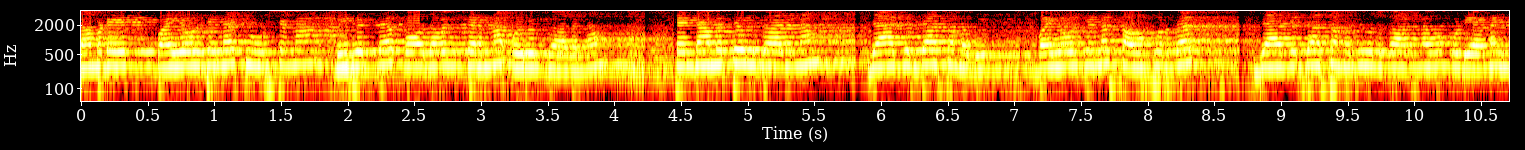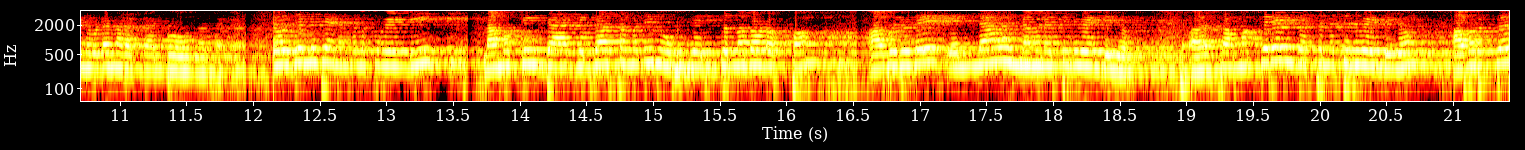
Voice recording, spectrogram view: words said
നമ്മുടെ വയോജന ചൂഷണ വിരുദ്ധ ബോധവൽക്കരണം ഒരു ഉദ്ഘാടനം. രണ്ടാമത്തെ ഉദ്ഘാടനം ജാഗ്രതാ സമിതി വയോജന സൗഹൃദ ജാഗ്രതാ സമിതി ഉദ്ഘാടനവും കൂടിയാണ് ഇന്നിവിടെ നടക്കാൻ പോകുന്നത്. വയോജന ജനങ്ങൾക്ക് വേണ്ടി നമുക്ക് ഈ ജാഗ്രതാ സമിതി രൂപീകരിക്കുന്നതോടൊപ്പം അവരുടെ എല്ലാ ഉന്നമനത്തിന് വേണ്ടിയും സമഗ്ര വികസനത്തിന് വേണ്ടിയും അവർക്ക്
